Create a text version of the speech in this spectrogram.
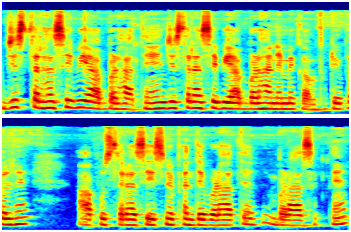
जिस तरह से भी आप बढ़ाते हैं, जिस तरह से भी आप बढ़ाने में कंफर्टेबल हैं, आप उस तरह से इसमें फंदे बढ़ाते, बढ़ा सकते हैं।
